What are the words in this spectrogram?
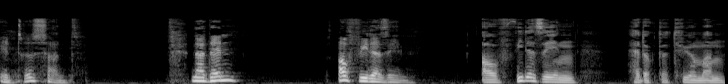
Interessant. Na denn, auf Wiedersehen. Auf Wiedersehen, Herr Dr. Thürmann.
